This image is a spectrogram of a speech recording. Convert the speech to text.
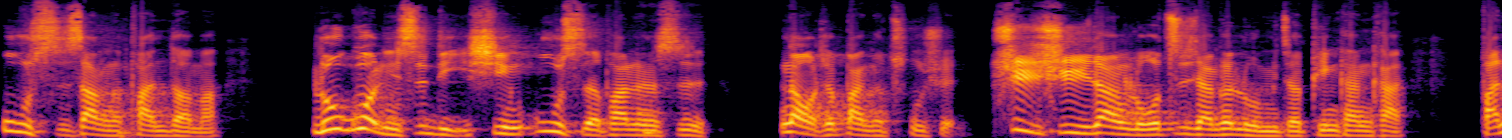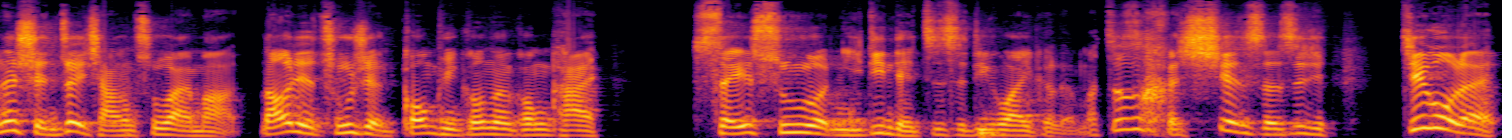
务实上的判断嘛。如果你是理性务实的判断是，那我就办个初选，继续让罗志强跟鲁明哲拼看看，反正选最强出来嘛。然后而且初选公平、公正、公开。谁输了，你一定得支持另外一个人嘛，这是很现实的事情。结果嘞，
